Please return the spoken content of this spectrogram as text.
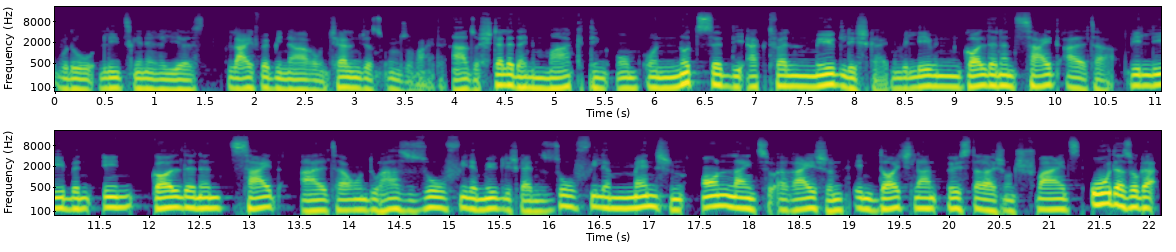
wo du Leads generierst, Live-Webinare und Challenges und so weiter. Also stelle dein Marketing um und nutze die aktuellen Möglichkeiten. Wir leben im goldenen Zeitalter. Wir leben in goldenen Zeitalter. Alter, und du hast so viele Möglichkeiten, so viele Menschen online zu erreichen in Deutschland, Österreich und Schweiz oder sogar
